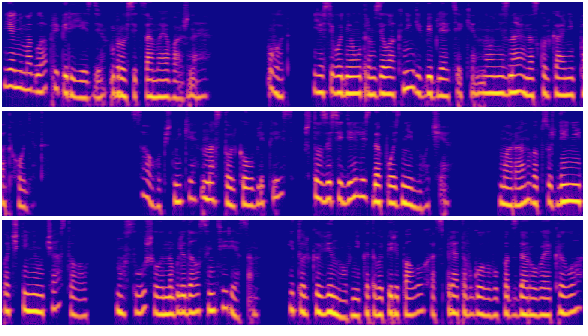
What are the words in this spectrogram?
Я не могла при переезде бросить самое важное. Вот, я сегодня утром взяла книги в библиотеке, но не знаю, насколько они подходят. Сообщники настолько увлеклись, что засиделись до поздней ночи. Маран в обсуждении почти не участвовал, но слушал и наблюдал с интересом. И только виновник этого переполоха, спрятав голову под здоровое крыло,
